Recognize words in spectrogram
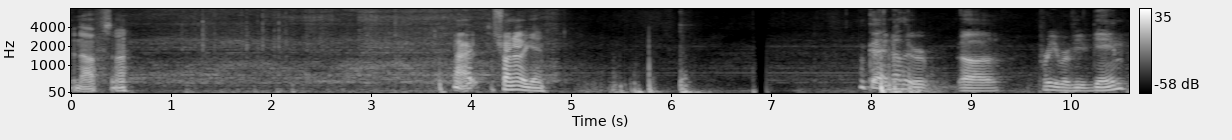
enough. So all right, let's try another game. Okay, another uh, pre-reviewed game,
